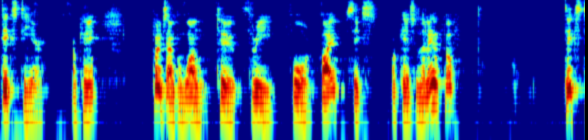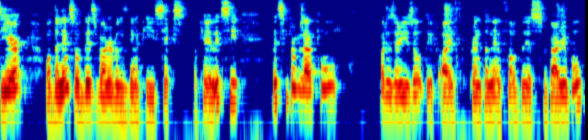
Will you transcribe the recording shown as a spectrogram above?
text here. Okay. For example, one, two, three, four, five, six. Okay, so the length of text here or the length of this variable is gonna be six. Okay, let's see. Let's see, for example, what is the result if I print the length of this variable?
